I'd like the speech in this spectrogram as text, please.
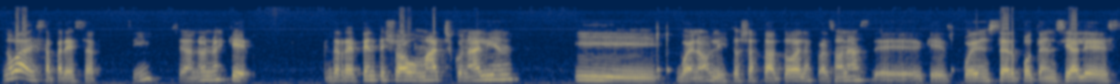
no va a desaparecer, ¿sí? O sea, no es que de repente yo hago match con alguien y bueno, listo, ya está. Todas las personas eh, que pueden ser potenciales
